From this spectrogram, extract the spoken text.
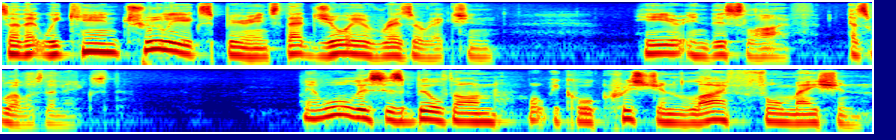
so that we can truly experience that joy of resurrection here in this life as well as the next. Now, all this is built on what we call Christian life formation.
